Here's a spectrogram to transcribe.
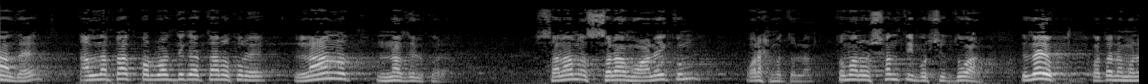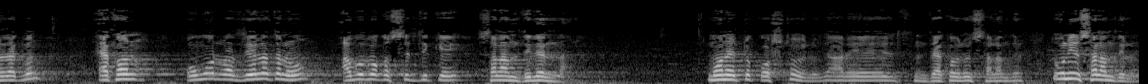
না দেয় আল্লাহ পাক পরবর্তীকা তার উপরে লান নাজিল করে। সালাম, আসসালাম আলাইকুম ওরহমতুল্লাহ তোমারও শান্তি, বসে দোয়া। যাই হোক, কথাটা মনে রাখবেন, এখন ওমর রাজিয়াল আবু বকর সিদ্দিককে সালাম দিলেন না। মনে একটু কষ্ট হইল যে, আরে দেখা হইল সালাম দিলেন। তো উনি সালাম দিলেন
